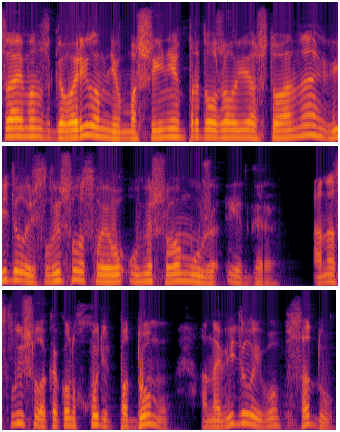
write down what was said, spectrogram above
Саймонс говорила мне в машине, продолжал я, что она видела и слышала своего умершего мужа Эдгара. Она слышала, как он ходит по дому, она видела его в саду.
